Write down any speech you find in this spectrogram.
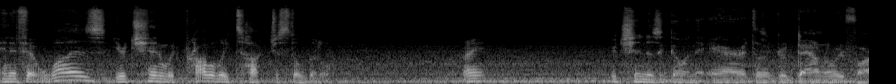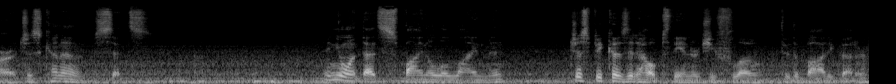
And if it was, your chin would probably tuck just a little, right? Your chin doesn't go in the air, it doesn't go down really far, it just kind of sits. And you want that spinal alignment just because it helps the energy flow through the body better.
